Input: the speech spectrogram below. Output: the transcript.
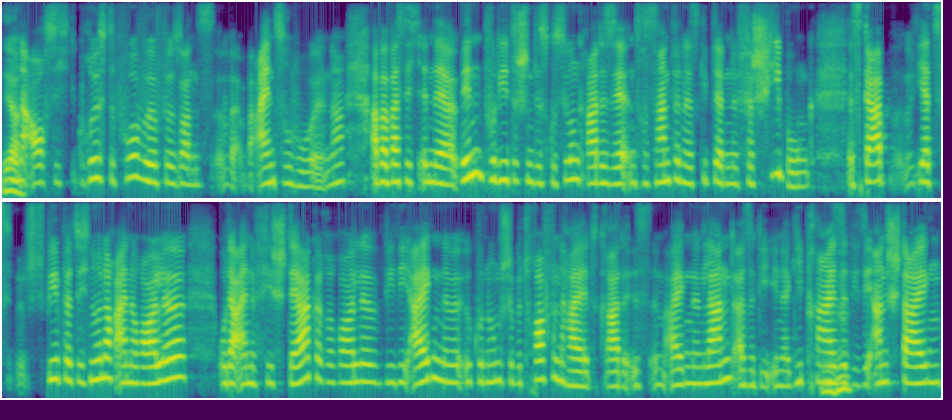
ja. ohne auch sich größte Vorwürfe sonst äh, einzuholen. Ne? Aber was ich in der innenpolitischen Diskussion gerade sehr interessant finde, es gibt ja eine Verschiebung. Es gab, jetzt spielt plötzlich nur noch eine Rolle oder eine viel stärkere Rolle, wie die eigene ökonomische Betroffenheit gerade ist im eigenen Land, also die Energiepreise, mhm. wie sie ansteigen.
